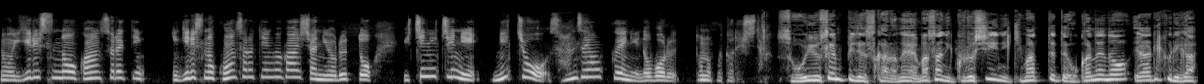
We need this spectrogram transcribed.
イギリスのコンサルティンイギリスのコンサルティング会社によると、1日に2兆3000億円に上るとのことでした。そういう戦費ですからね、まさに苦しいに決まっててお金のやりくりが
